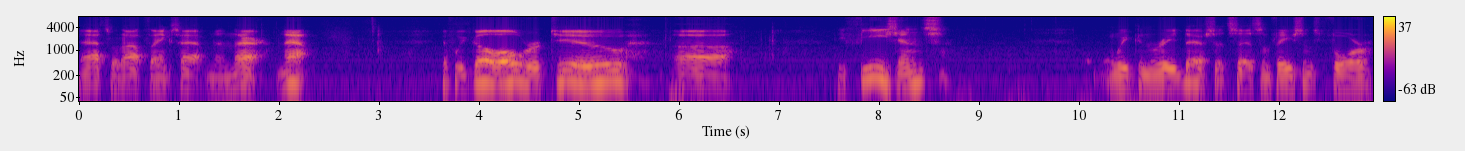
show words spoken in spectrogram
that's what I think's happening there. Now, if we go over to uh, Ephesians, we can read this. It says in Ephesians 4,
